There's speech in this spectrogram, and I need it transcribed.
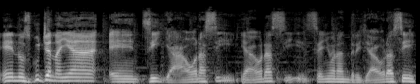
Eh, nos escuchan allá en... Sí, ya ahora sí, ya ahora sí, señor Andrés, ya ahora sí.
